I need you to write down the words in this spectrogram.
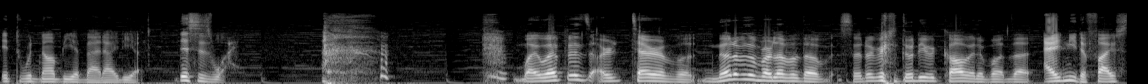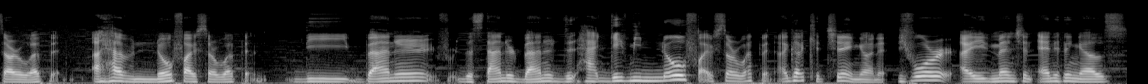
it would not be a bad idea. This is why. my weapons are terrible. None of them are leveled up, so don't even, don't even comment about that. I need a 5-star weapon. I have no 5-star weapon. The banner, the standard banner, gave me no 5-star weapon. I got Keqing on it. Before I mention anything else,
